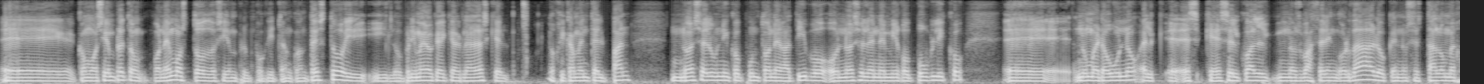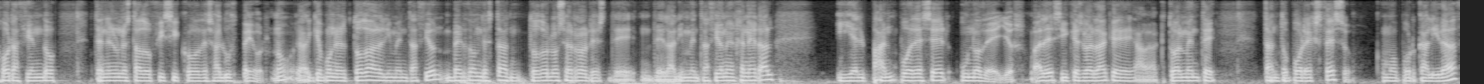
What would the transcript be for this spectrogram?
Eh, como siempre ponemos todo siempre un poquito en contexto y, y lo primero que hay que aclarar es que Lógicamente el pan no es el único punto negativo o no es el enemigo público eh, número uno, el, es, que es el cual nos va a hacer engordar o que nos está a lo mejor haciendo tener un estado físico de salud peor. ¿no? Hay que poner toda la alimentación, ver dónde están todos los errores de, de la alimentación en general y el pan puede ser uno de ellos. ¿vale? Sí que es verdad que actualmente, tanto por exceso como por calidad,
